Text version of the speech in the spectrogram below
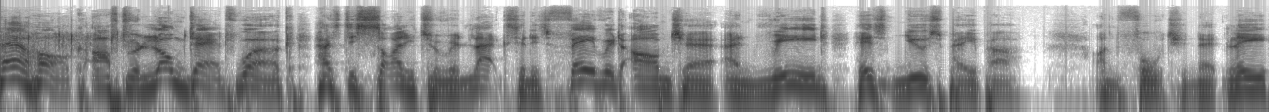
Herr Hawk, after a long day at work, has decided to relax in his favourite armchair and read his newspaper. Unfortunately,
